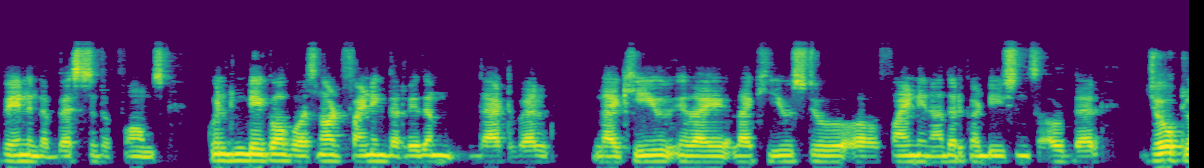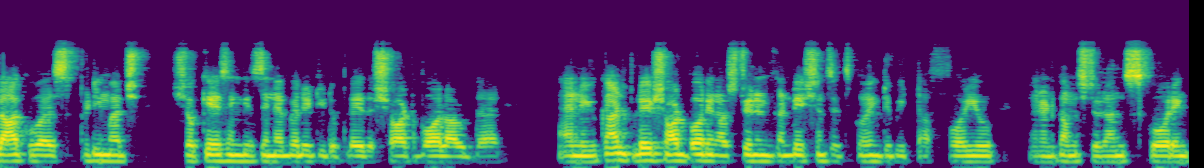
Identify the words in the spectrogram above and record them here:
been in the best of the forms. Quinton de Kock was not finding the rhythm that well, like he like, like he used to uh, find in other conditions out there. Joe Clarke was pretty much showcasing his inability to play the short ball out there. And you can't play short ball in Australian conditions. It's going to be tough for you when it comes to run scoring.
